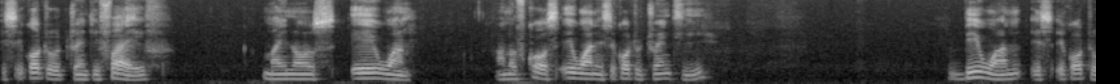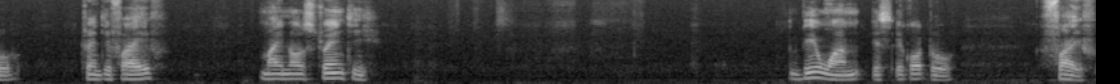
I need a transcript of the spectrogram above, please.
is equal to 25 minus a1. And of course, a1 is equal to 20. b1 is equal to 25 minus 20. b1 is equal to 5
